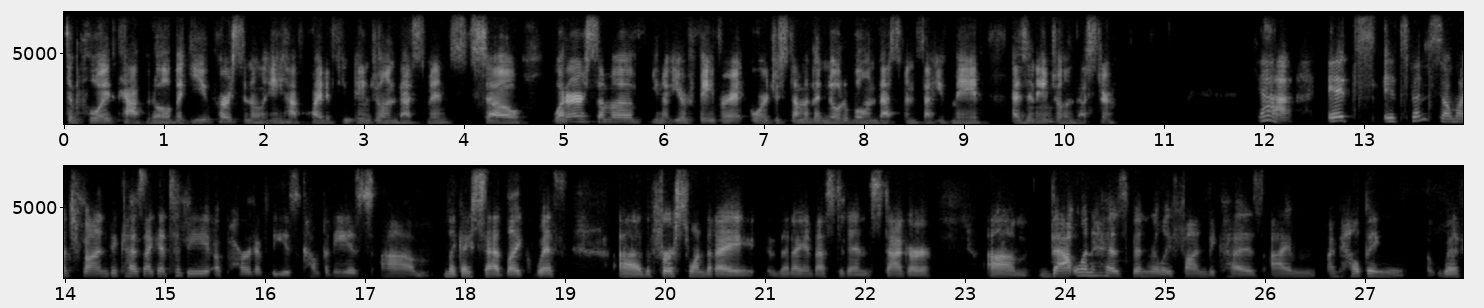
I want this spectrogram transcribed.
deployed capital, but you personally have quite a few angel investments. So what are some of you know your favorite or just some of the notable investments that you've made as an angel investor? Yeah, it's it's been so much fun because I get to be a part of these companies. Um, like I said, like with uh, the first one that I that I invested in, Stagger, um, that one has been really fun because I'm I'm helping with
